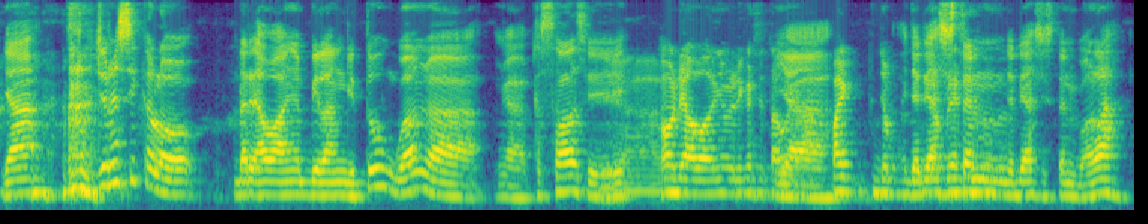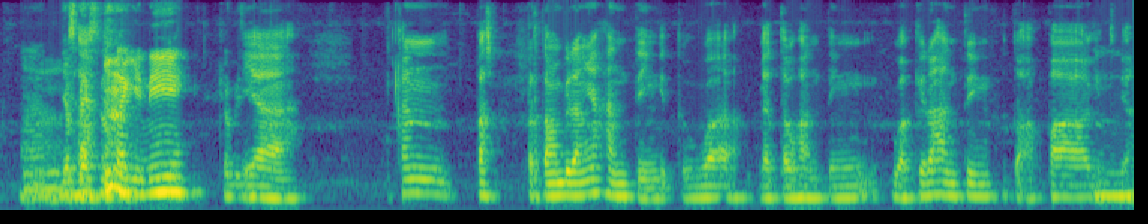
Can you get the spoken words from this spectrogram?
ya sejujurnya sih kalau dari awalnya bilang gitu gua nggak nggak kesel sih Iya. Oh di awalnya udah dikasih tahu Ya. ya. Baik job jadi job asisten dulu. jadi asisten gua lah Hmm. job desk kayak gini. ya kan pas pertama bilangnya hunting gitu gua nggak tahu hunting gua kira hunting foto apa gitu Hmm. ya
